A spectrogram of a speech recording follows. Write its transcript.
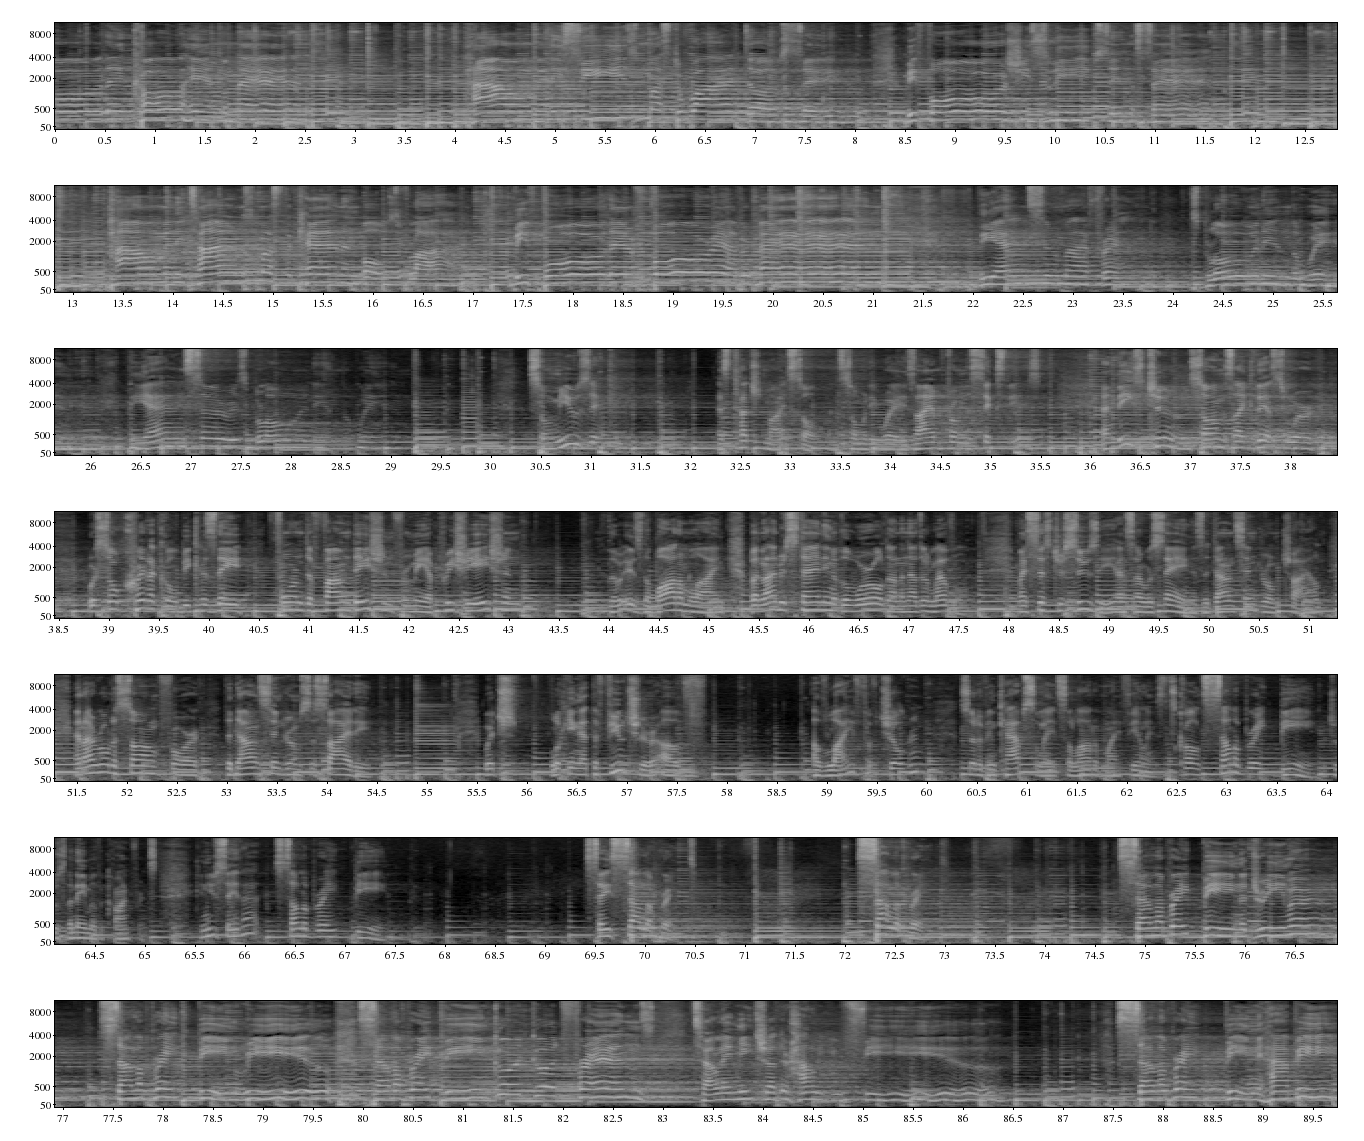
blowing in the wind. The answer is blowing in the wind. So music has touched my soul in so many ways. I am from the 60s. And these tunes, songs like this, were, were so critical because they formed a foundation for me. Appreciation is the bottom line, but an understanding of the world on another level. My sister Susie, as I was saying, is a Down syndrome child, and I wrote a song for the Down Syndrome Society, which, looking at the future of of life, of children, sort of encapsulates a lot of my feelings. It's called Celebrate Being, which was the name of the conference. Can you say that? Celebrate Being. Say celebrate. Celebrate. Celebrate being a dreamer. Celebrate being real. Celebrate being good, good friends. Telling each other how you feel. Celebrate being happy.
